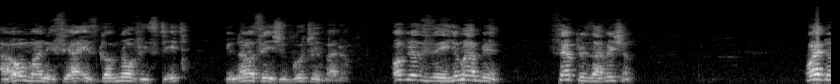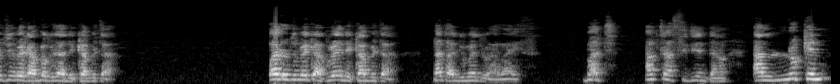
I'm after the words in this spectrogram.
Our own man is here, is governor of his state. You now say he should go to Ibadan. Obviously, he's a human being. Self-preservation. Why don't you make Abeokuta the capital? Why don't you make Akure the capital? That argument will arise. But after sitting down and looking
